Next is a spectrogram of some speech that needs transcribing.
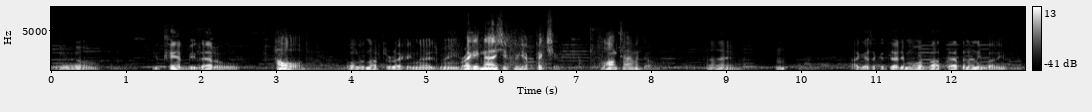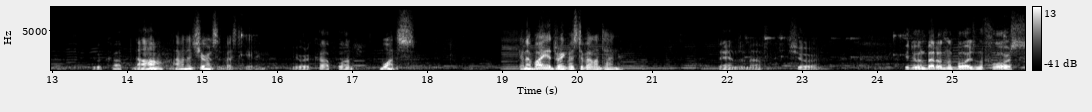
Well, you can't be that old. How old? Old enough to recognize me. Recognize you from your picture. A Long time ago. Time. Hmm. I guess I could tell you more about that than anybody. You a cop? No, I'm an insurance investigator. You were a cop once? Once. Can I buy you a drink, Mr. Valentine? Dan's enough. Sure. You're doing better than the boys in the force.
